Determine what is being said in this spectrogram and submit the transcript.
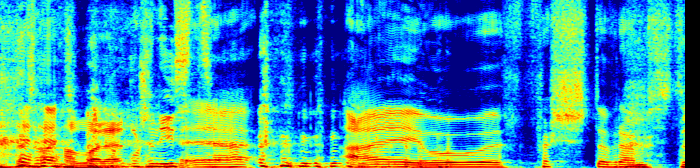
Han bare Pensjonist. Uh, jeg er jo først og fremst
